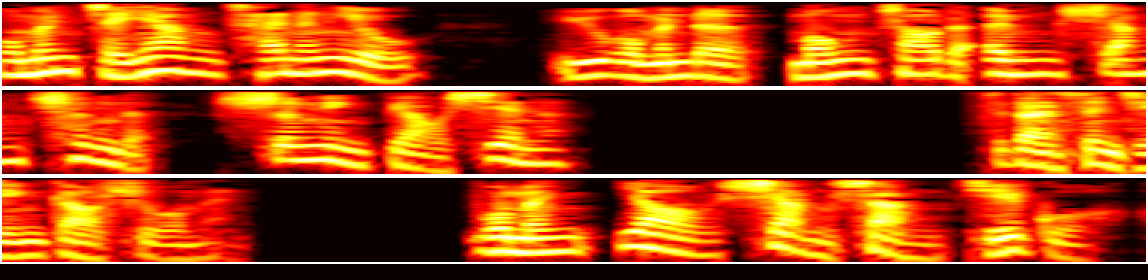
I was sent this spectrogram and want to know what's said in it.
我们怎样才能有与我们的蒙召的恩相称的生命表现呢？这段圣经告诉我们，我们要向上结果，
